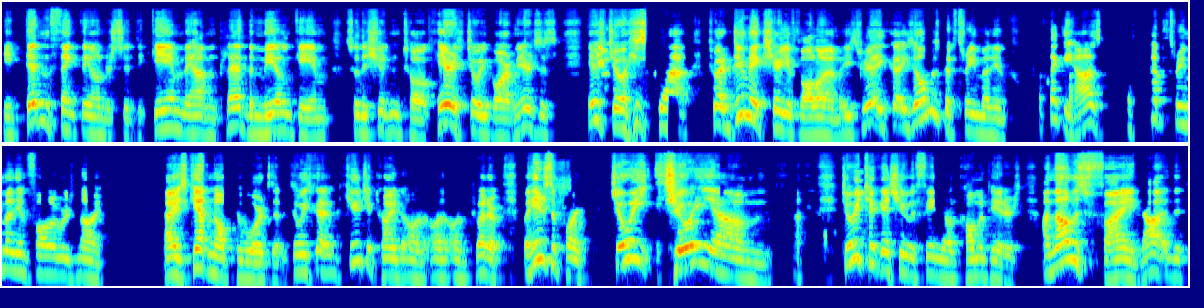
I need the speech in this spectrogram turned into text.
He didn't think they understood the game. They hadn't played the male game, so they shouldn't talk. Here's Joey Barton. Here's his, here's Joey's uh, Twitter. Do make sure you follow him. He's really he's almost got three million. I think he has. He's got three million followers now. Uh, he's getting up towards it. So he's got a huge account on, on, on Twitter. But here's the point. Joey, Joey, um, Joey took issue with female commentators, and that was fine. That,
